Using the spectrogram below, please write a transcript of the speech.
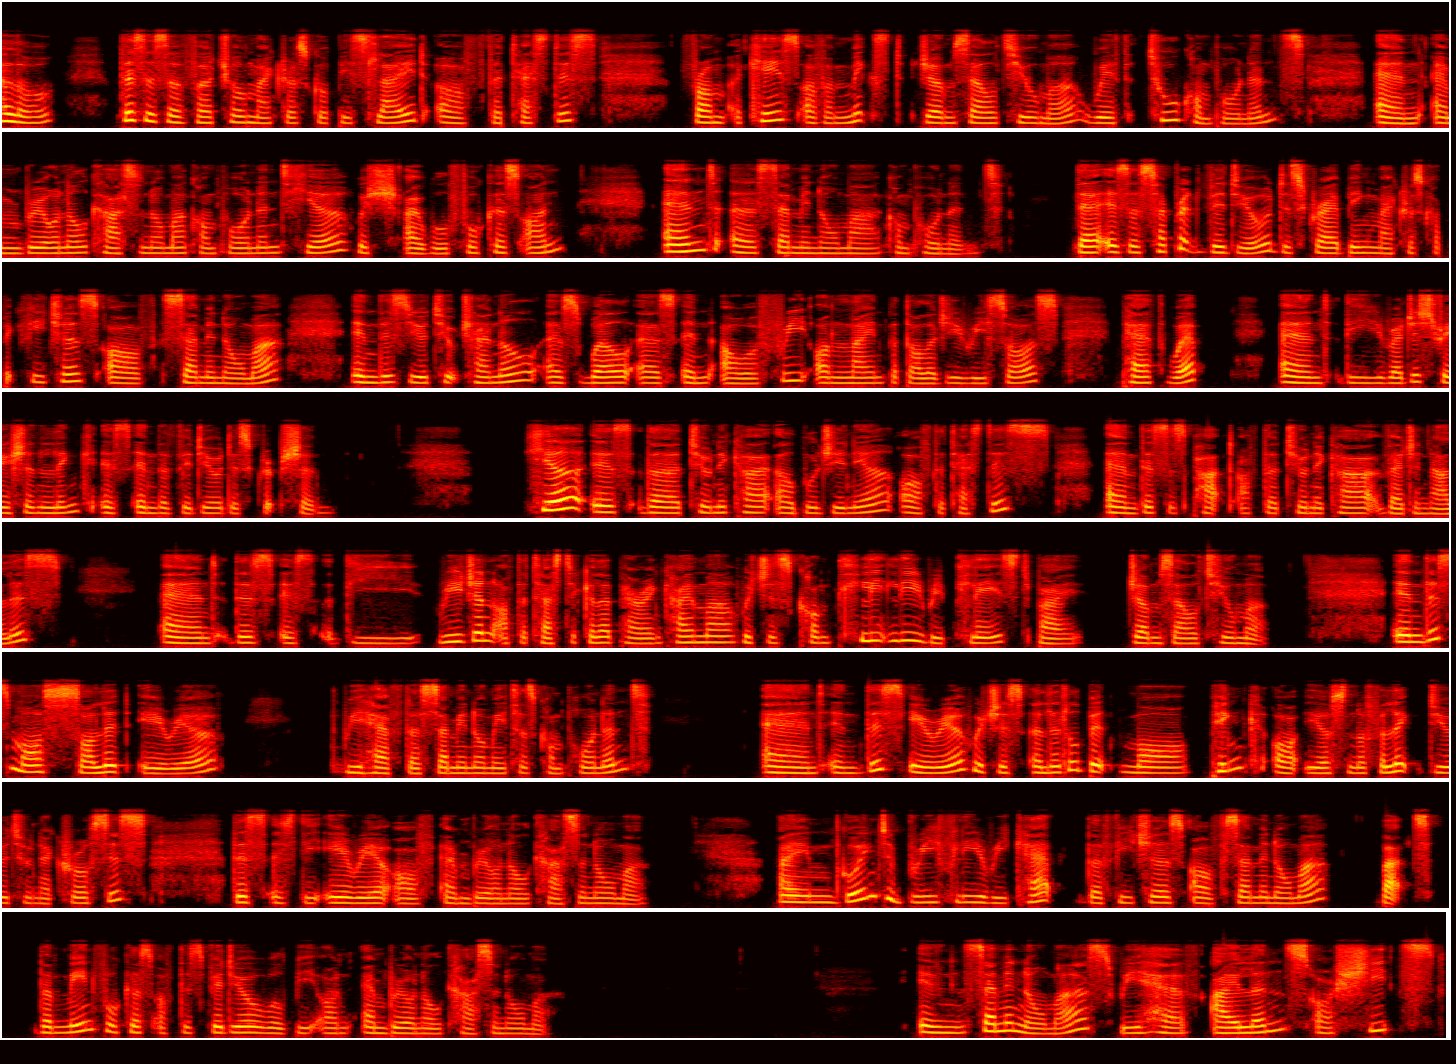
Hello, this is a virtual microscopy slide of the testis from a case of a mixed germ cell tumor with two components, an embryonal carcinoma component here, which I will focus on, and a seminoma component. There is a separate video describing microscopic features of seminoma in this YouTube channel, as well as in our free online pathology resource, PathWeb, and the registration link is in the video description. Here is the tunica albuginea of the testis, and this is part of the tunica vaginalis. And this is the region of the testicular parenchyma, which is completely replaced by germ cell tumor. In this more solid area, we have the seminomatous component. And in this area, which is a little bit more pink or eosinophilic due to necrosis, this is the area of embryonal carcinoma. I'm going to briefly recap the features of seminoma, but the main focus of this video will be on embryonal carcinoma. In seminomas, we have islands or sheets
